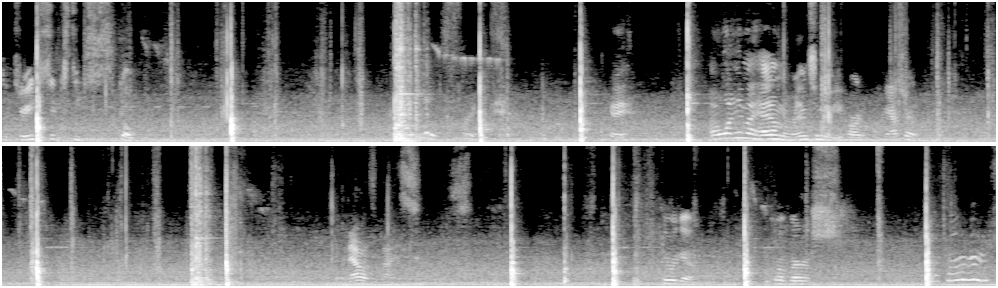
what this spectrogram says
the 360 scope. Oh, frick. Okay. I hit my head on the rim, so maybe I'll start. Okay, that was nice. Here we go. Reverse. Reverse.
